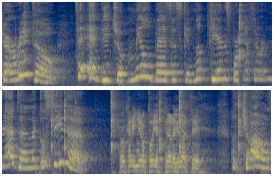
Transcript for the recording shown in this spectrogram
Carrito, te he dicho mil veces que no tienes por qué hacer nada en la cocina. Oh, cariño, no podía esperar a ayudarte. Oh, Charles,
